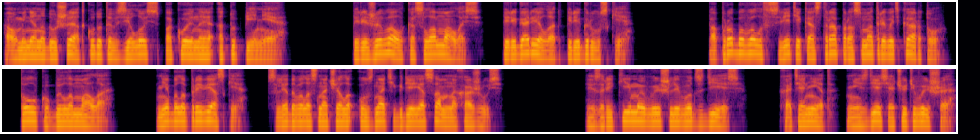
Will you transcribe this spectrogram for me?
А у меня на душе откуда-то взялось спокойное отупение. Переживалка сломалась, перегорела от перегрузки. Попробовал в свете костра просматривать карту. Толку было мало. Не было привязки. Следовало сначала узнать, где я сам нахожусь. Из реки мы вышли вот здесь. Хотя нет, не здесь, а чуть выше.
